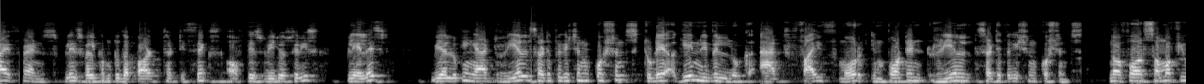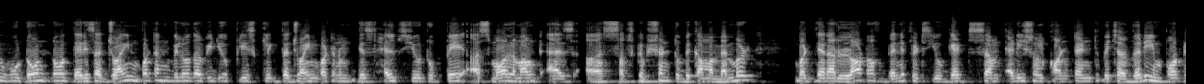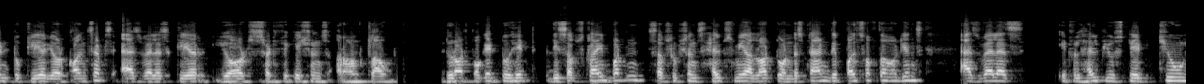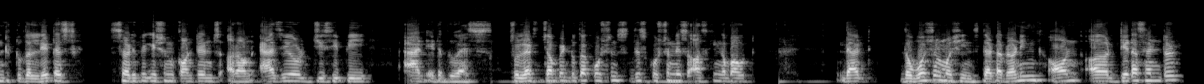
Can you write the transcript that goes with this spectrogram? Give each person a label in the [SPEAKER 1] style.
[SPEAKER 1] Hi friends, please welcome to the part 36 of this video series playlist. We are looking at real certification questions. Today again we will look at five more important real certification questions. Now for some of you who don't know there is a join button below the video. Please click the join button. This helps you to pay a small amount as a subscription to become a member but there are a lot of benefits you get some additional content which are very important to clear your concepts as well as clear your certifications around cloud do not forget to hit the subscribe button. Subscriptions helps me a lot to understand the pulse of the audience as well as it will help you stay tuned to the latest certification contents around azure gcp and aws so let's jump into the questions. This question is asking about that the virtual machines that are running on a data center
